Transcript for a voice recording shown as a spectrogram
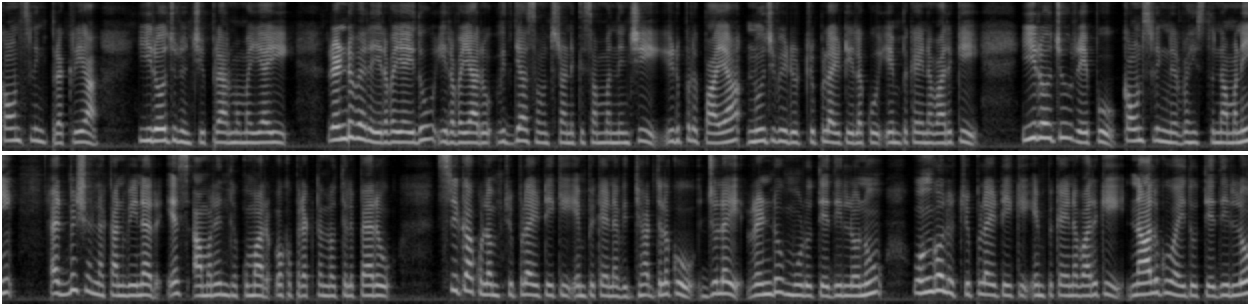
కౌన్సిలింగ్ ప్రక్రియ ఈ రోజు నుంచి ప్రారంభమయ్యాయి. రెండు వేల ఇరవై ఐదు ఇరవై ఆరు విద్యా సంవత్సరానికి సంబంధించి ఇడుపులపాయ నూజివీడు ట్రిపుల్ ఐటీలకు ఎంపికైన వారికి ఈ రోజు రేపు కౌన్సిలింగ్ నిర్వహిస్తున్నామని అడ్మిషన్ల కన్వీనర్ ఎస్. అమరేంద్ర కుమార్ ఒక ప్రకటనలో తెలిపారు. శ్రీకాకుళం ట్రిపుల్ ఐటీకి ఎంపికైన విద్యార్థులకు జులై రెండు మూడు తేదీల్లోనూ ఒంగోలు ట్రిపుల్ ఐటీకి ఎంపికైన వారికి నాలుగు ఐదు తేదీల్లో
